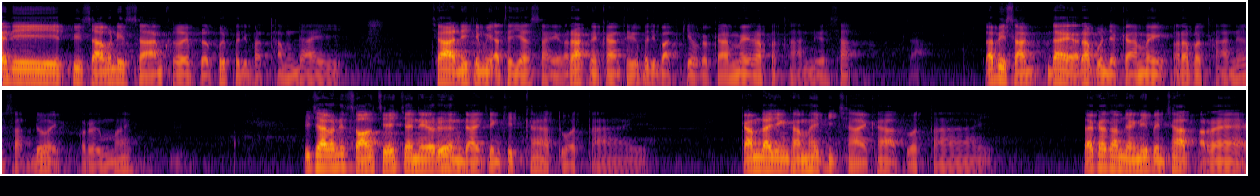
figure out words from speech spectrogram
อดีตพี่สาวคนที่สามเคยประพฤติปฏิบัติธรรมใด ชาตินี้จะมีอัธยาศัยรักในการถือปฏิบัติเกี่ยวกับการไม่รับประทานเนื้อสัตว์ และพี่สาวได้รับบุญจากการไม่รับประทานเนื้อสัตว์ด้วยหรือไม่พี่ชายคนที่สองเสียใจในเรื่องใดจึงคิดฆ่าตัวตาย กรรมใดยังทำให้พี่ชายฆ่าตัวตาย และกระทำอย่างนี้เป็นชาติแรก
